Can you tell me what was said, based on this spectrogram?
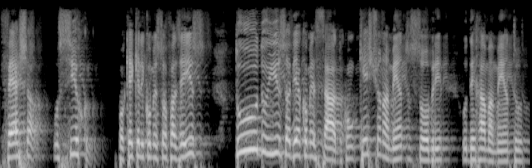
fecha o círculo. Por que, que ele começou a fazer isso? Tudo isso havia começado com questionamento sobre o derramamento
